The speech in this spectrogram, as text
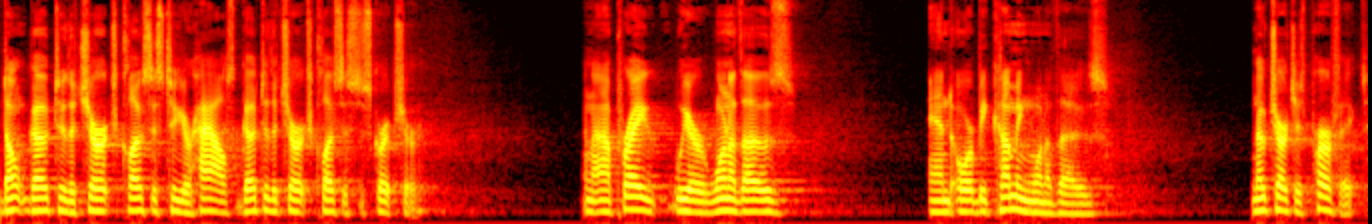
don't go to the church closest to your house, go to the church closest to Scripture. And I pray we are one of those and or becoming one of those. No church is perfect.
